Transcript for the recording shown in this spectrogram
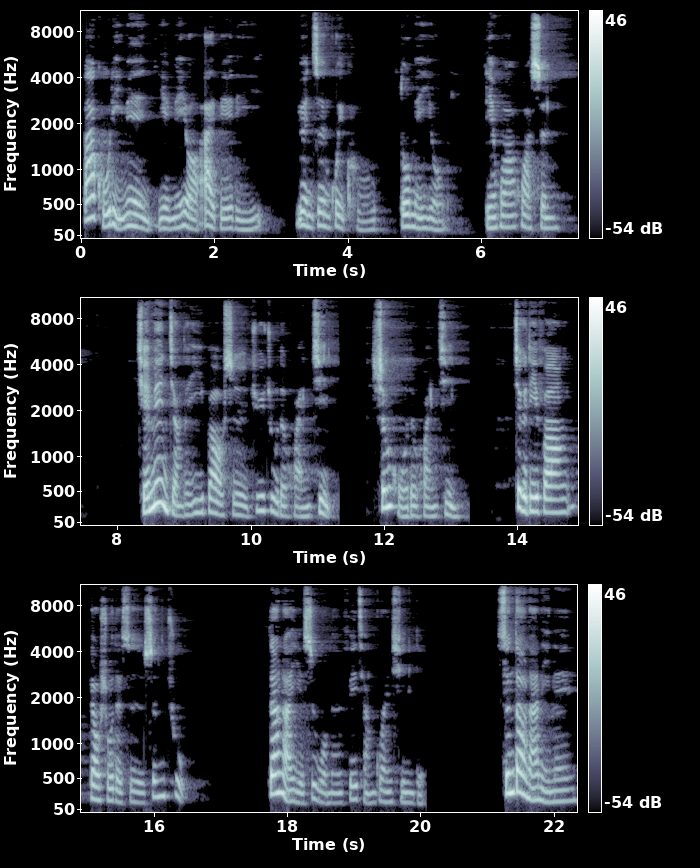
八苦里面也没有爱别离、怨憎会苦，都没有。莲花化身，前面讲的依报是居住的环境、生活的环境。这个地方要说的是牲畜，当然也是我们非常关心的。生到哪里呢？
